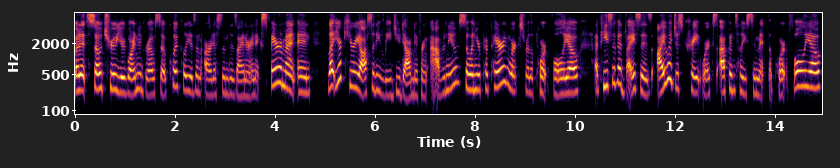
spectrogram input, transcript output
But it's so true. You're going to grow so quickly as an artist and designer and experiment and let your curiosity lead you down different avenues. So when you're preparing works for the portfolio, a piece of advice is I would just create works up until you submit the portfolio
